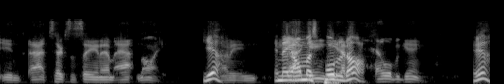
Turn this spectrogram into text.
in at Texas A&M at night. Yeah. I mean, And they almost game, pulled it off. Hell of a game. Yeah.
